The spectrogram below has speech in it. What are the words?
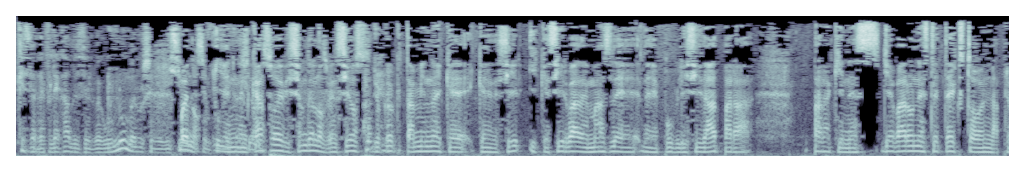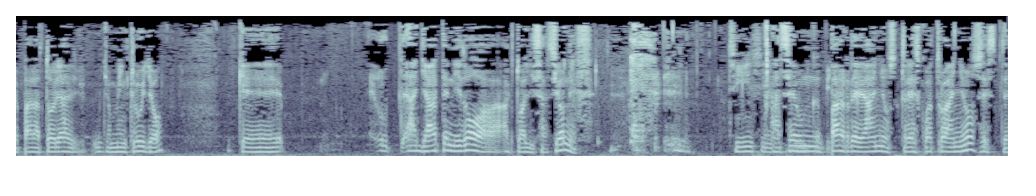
que se refleja desde luego en números, en ediciones, bueno, Y en el caso de Visión de los Vencidos, yo creo que también hay que, decir y que sirva además de publicidad para para quienes llevaron este texto en la preparatoria, yo me incluyo, que ya ha tenido actualizaciones. Sí, sí, Hace un, par de años, tres, cuatro años, este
